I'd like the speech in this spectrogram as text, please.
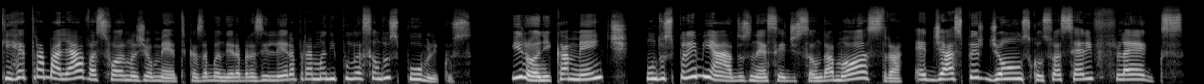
que retrabalhava as formas geométricas da bandeira brasileira para a manipulação dos públicos. Ironicamente, um dos premiados nessa edição da mostra é Jasper Jones, com sua série Flags,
